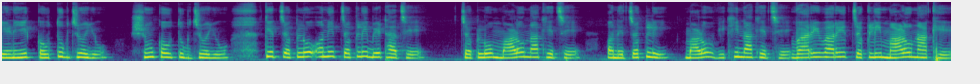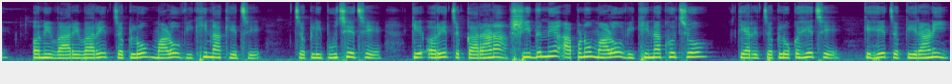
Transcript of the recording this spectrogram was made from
એણે એક કૌતુક જોયું. શું કૌતુક જોયું? કે ચકલો અને ચકલી બેઠા છે. ચકલો માળો નાખે છે અને ચકલી માળો વીખી નાખે છે. વારે વારે ચકલી માળો નાખે અને વારે વારે ચકલો માળો વીખી નાખે છે. ચકલી પૂછે છે કે અરે ચકારાણા, શીદને આપણો માળો વીખી નાખો છો? ત્યારે ચકલો કહે છે કે, હે ચકી રાણી,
